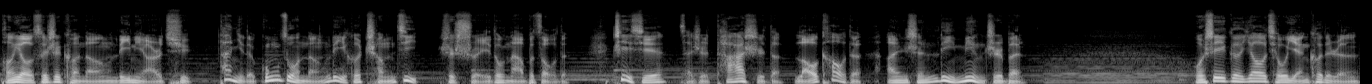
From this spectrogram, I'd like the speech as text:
朋友随时可能离你而去，但你的工作能力和成绩是谁都拿不走的，这些才是踏实的、牢靠的安身立命之本。我是一个要求严苛的人，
